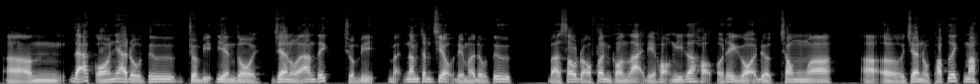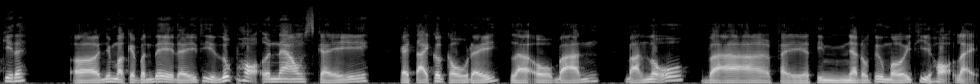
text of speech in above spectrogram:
um, đã có nhà đầu tư chuẩn bị tiền rồi. General Atlantic chuẩn bị 500 triệu để mà đầu tư. Và sau đó phần còn lại thì họ nghĩ là họ có thể gọi được trong uh, uh, ở General Public Market đấy. Uh, nhưng mà cái vấn đề đấy thì lúc họ announce cái cái tái cơ cấu đấy là ồ bán bán lỗ và phải tìm nhà đầu tư mới thì họ lại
